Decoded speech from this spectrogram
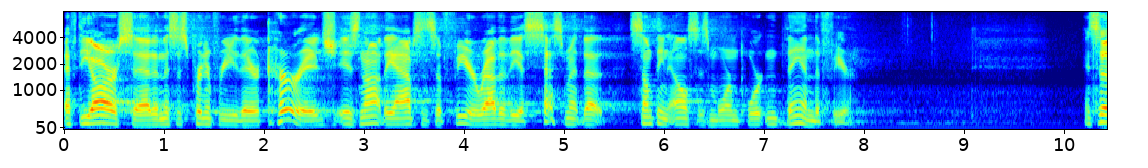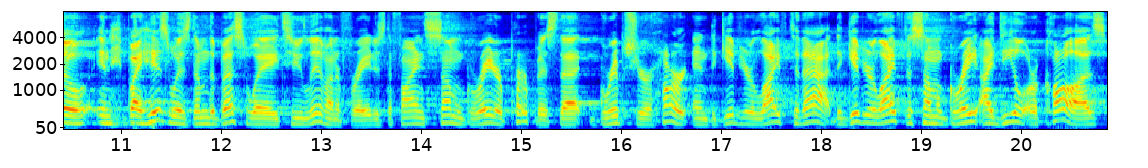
FDR said, and this is printed for you there courage is not the absence of fear, rather, the assessment that something else is more important than the fear. And so, in, by his wisdom, the best way to live unafraid is to find some greater purpose that grips your heart and to give your life to that, to give your life to some great ideal or cause.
